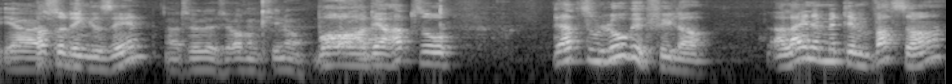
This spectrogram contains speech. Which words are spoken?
Ja, Hast du den gesehen? Natürlich, auch im Kino. Boah, der hat so, der hat so Logikfehler. Alleine mit dem Wasser.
